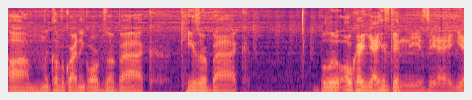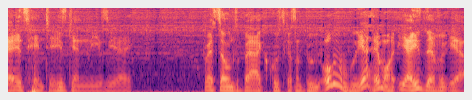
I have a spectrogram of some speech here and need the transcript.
Um Link level grinding orbs are back. Keys are back. Blue okay, yeah, he's getting an EZA. Yeah, it's hinted. He's getting an EZA. Redstone's back. Of course, got some boot. Oh, yeah, him. Yeah, he's definitely. Yeah,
